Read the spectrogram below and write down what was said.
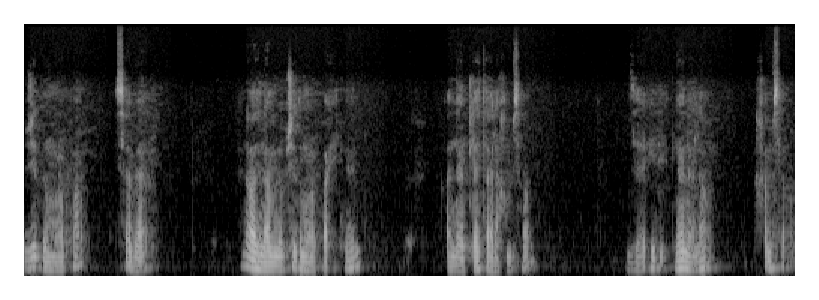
جذر مربع سبعة. هنا غادي نعملو بجذر مربع اثنان. عندنا ثلاثة على خمسة. زائد اثنان على خمسة.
